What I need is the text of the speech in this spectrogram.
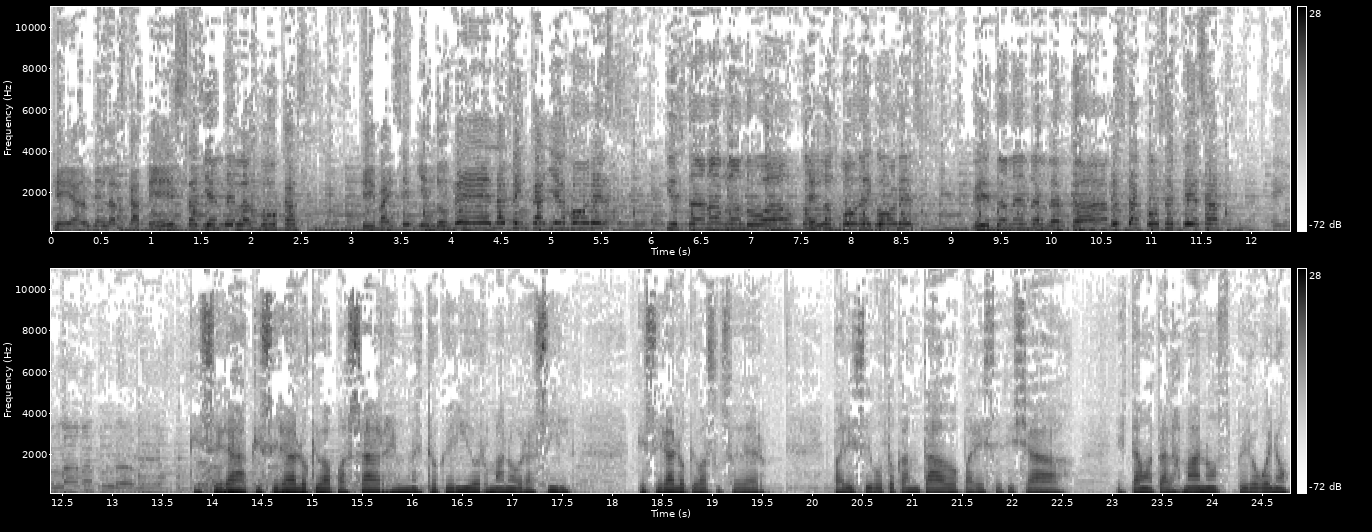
que anden las cabezas y anden las bocas, que va encendiendo velas en callejones, Que están hablando alto en los bodegones, gritan en el mercado. están con certeza En la naturaleza. ¿Qué será, qué será lo que va a pasar en nuestro querido hermano Brasil? ¿Qué será lo que va a suceder? Parece voto cantado, parece que ya estamos hasta las manos, pero bueno,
